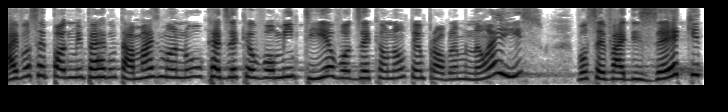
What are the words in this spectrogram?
Aí você pode me perguntar, mas Manu, quer dizer que eu vou mentir, eu vou dizer que eu não tenho problema? Não é isso. Você vai dizer que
